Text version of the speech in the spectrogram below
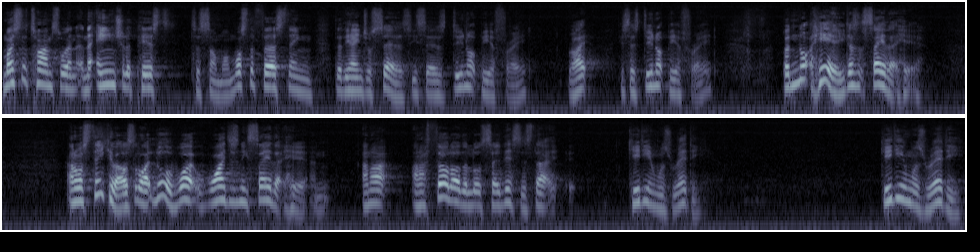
Most of the times when an angel appears to someone, what's the first thing that the angel says? He says, Do not be afraid, right? He says, Do not be afraid. But not here. He doesn't say that here. And I was thinking, about it, I was like, Lord, why, why doesn't he say that here? And, and, I, and I felt like the Lord say this is that Gideon was ready. Gideon was ready.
